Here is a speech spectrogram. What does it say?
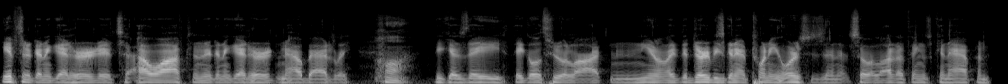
if they're going to get hurt; it's how often they're going to get hurt and how badly. Huh. because they they go through a lot and you know like the derby's going to have 20 horses in it so a lot of things can happen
